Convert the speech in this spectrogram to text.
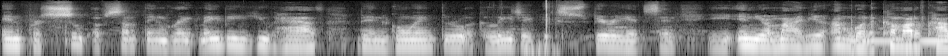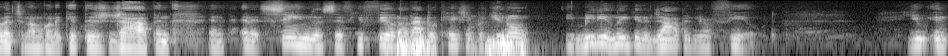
in pursuit of something great. Maybe you have been going through a collegiate experience and in your mind you I'm going to come out of college and I'm going to get this job and and and it seems as if you filled out application but you don't immediately get a job in your field. You in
